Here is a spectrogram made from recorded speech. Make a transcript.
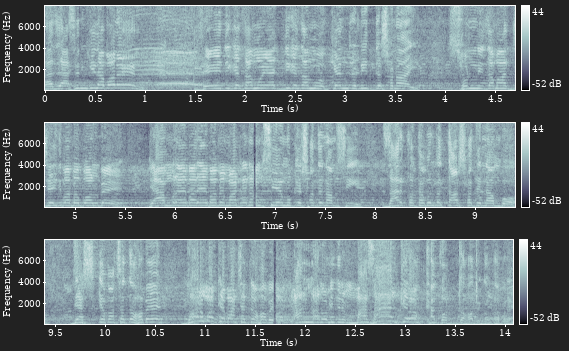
রাজা আছেন কিনা বলেন? যেই দিকে যাব একদিকে যাব কেন্দ্র নির্দেশনায় সন্নি জামাত যেইভাবে বলবে যে আমরা এবার এভাবে মাঠে নামছি এমুকের সাথে নামছি, যার কথা বলবে তার সাথে নামবো। দেশকে বাঁচাতে হবে, ধর্মকে বাঁচাতে হবে। আল্লাহ নদীদের মাজারকে রক্ষা করতে হবে, কথা বলে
